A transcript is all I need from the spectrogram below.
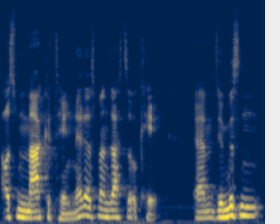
aus dem Marketing, ne? dass man sagt so, okay, ähm, wir müssen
